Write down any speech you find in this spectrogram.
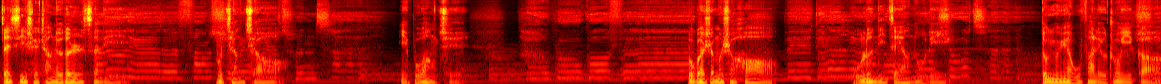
在细水长流的日子里，不强求，也不忘却。不管什么时候，无论你怎样努力，都永远无法留住一个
